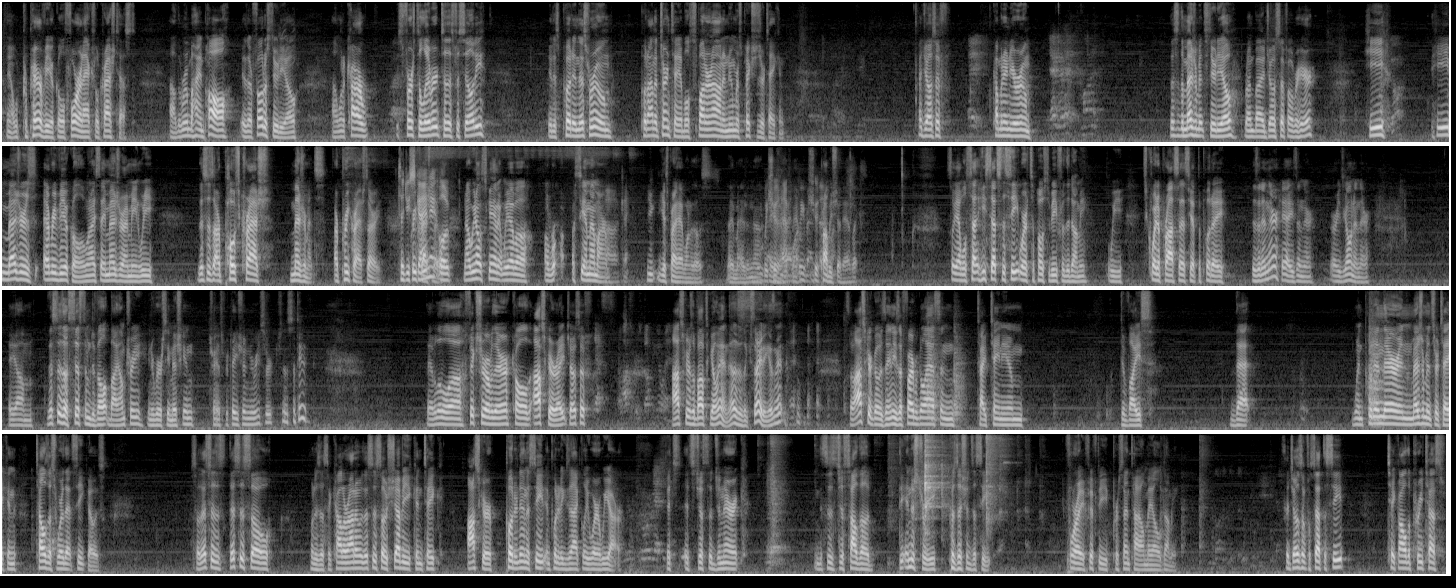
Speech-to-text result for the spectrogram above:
you know, prepare vehicle for an actual crash test. Uh, the room behind Paul is our photo studio. Uh, when a car is first delivered to this facility, it is put in this room, put on a turntable, spun around, and numerous pictures are taken. Hi, Joseph. Coming into your room. This is the measurement studio run by Joseph over here. He he measures every vehicle. When I say measure, I mean we. This is our post-crash measurements. Our pre-crash, sorry. So do you Pre-crash scan it measurement. or? Now we don't scan it. We have a a, a CMM arm. Oh, okay. You, you guys probably have one of those, I imagine. No? We should have one. We Should. Probably should have. But. So yeah, we'll set. He sets the seat where it's supposed to be for the dummy. We. It's quite a process. You have to put a. Is it in there? Yeah, he's in there, or he's going in there. A, um, this is a system developed by UMTRI, University of Michigan Transportation Research Institute. They have a little uh, fixture over there called Oscar, right, Joseph? Yes, Oscar's about to go in. Oscar's about to go in. This is exciting, isn't it? so Oscar goes in. He's a fiberglass and titanium device that, when put in there and measurements are taken, tells us where that seat goes. So this is this is so. What is this? A Colorado? This is so Chevy can take Oscar, put it in a seat, and put it exactly where we are. It's it's just a generic. This is just how the the industry positions a seat for a 50 percentile male dummy. Joseph will set the seat, take all the pre-test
